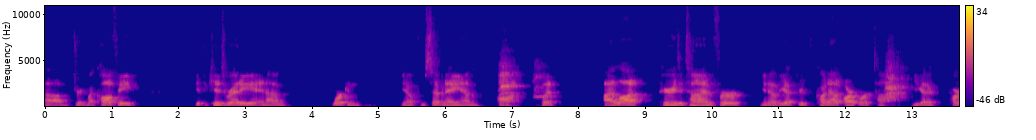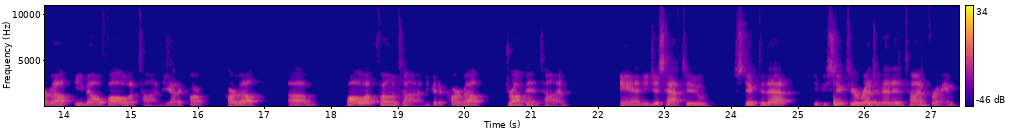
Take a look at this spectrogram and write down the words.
um, drink my coffee, get the kids ready, and I'm working, you know, from 7 a.m. on. But I allot periods of time for, you know, you have to cut out artwork time. You got to carve out email follow-up time. You got to car- carve out um, follow-up phone time. You got to carve out drop in time. And you just have to stick to that. If you stick to a regimented time frame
